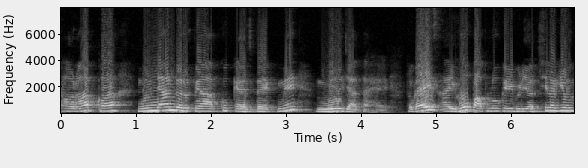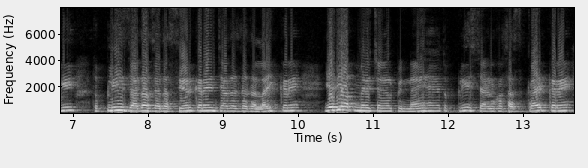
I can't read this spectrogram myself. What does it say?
और आपका निन्यानवे रुपया आपको कैशबैक में मिल जाता है। तो गाइज़ आई होप आप लोगों को ये वीडियो अच्छी लगी होगी। तो प्लीज़ ज़्यादा से ज़्यादा शेयर करें, ज़्यादा से ज़्यादा लाइक करें। यदि आप मेरे चैनल पर नए हैं तो प्लीज़ चैनल को सब्सक्राइब करें,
